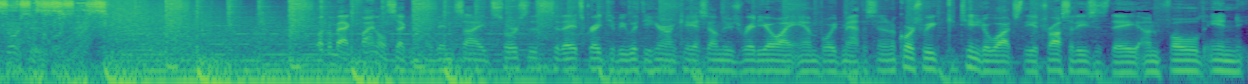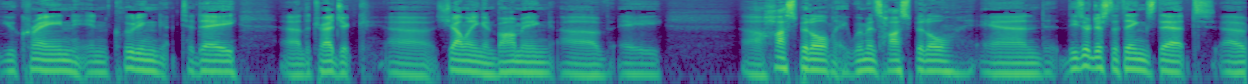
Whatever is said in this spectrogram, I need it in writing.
Sources. Welcome back. Final segment of Inside Sources. Today it's great to be with you here on KSL News Radio. I am Boyd Matheson. And of course, we continue to watch the atrocities as they unfold in Ukraine, including today uh, the tragic uh, shelling and bombing of a uh, hospital, a women's hospital. And these are just the things that uh,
